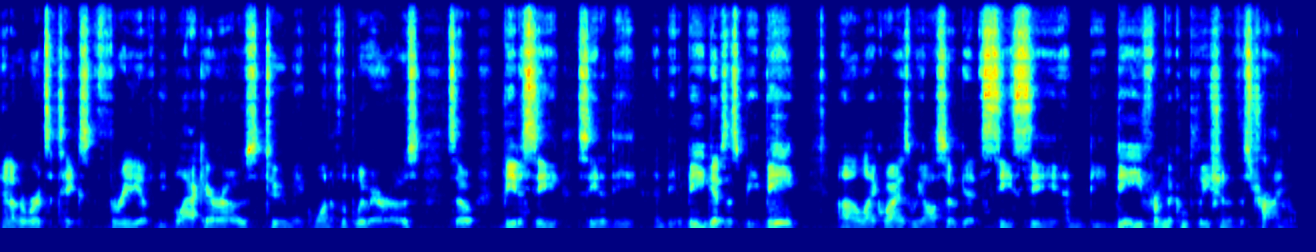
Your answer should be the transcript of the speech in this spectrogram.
In other words, it takes three of the black arrows to make one of the blue arrows. So B to C, C to D, and D to B gives us BB. Uh, likewise, we also get CC and DD from the completion of this triangle.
